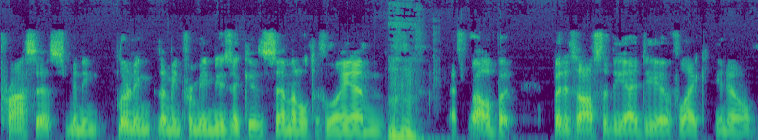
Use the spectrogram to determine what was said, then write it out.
process meaning learning i mean for me music is seminal to who i am hmm as well but but it's also the idea of like you know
